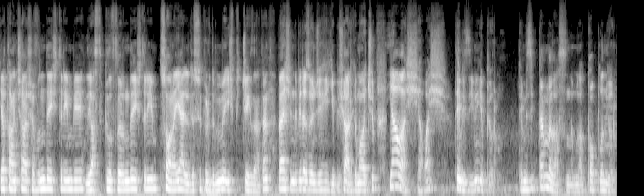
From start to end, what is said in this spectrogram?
yatağın çarşafını değiştireyim bir, yastık kılıflarını değiştireyim. Sonra yerleri süpürdüm mü iş bitecek zaten. Ben şimdi biraz önceki gibi şarkımı açıp yavaş yavaş temizliğimi yapıyorum. Temizlik denmez aslında buna. Toplanıyorum.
